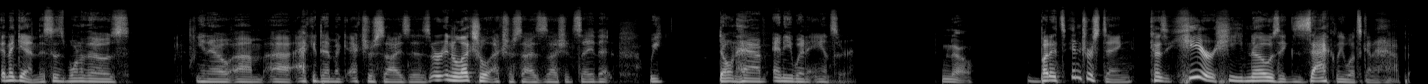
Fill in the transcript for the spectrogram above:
and again, this is one of those, you know, um, uh, academic exercises or intellectual exercises, I should say, that we don't have any way to answer. no. But it's interesting because here he knows exactly what's going to happen.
